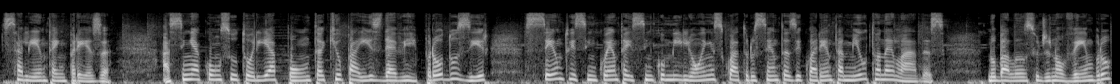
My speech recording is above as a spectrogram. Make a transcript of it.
salienta a empresa. Assim, a consultoria aponta que o país deve produzir 155 milhões 440 mil toneladas. No balanço de novembro,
